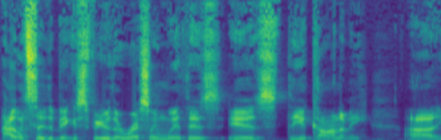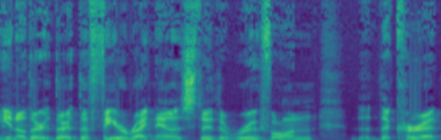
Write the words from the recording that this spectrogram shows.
I would say the biggest fear they're wrestling with is is the economy. Uh, you know, they're, they're, the fear right now is through the roof on the, the, current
